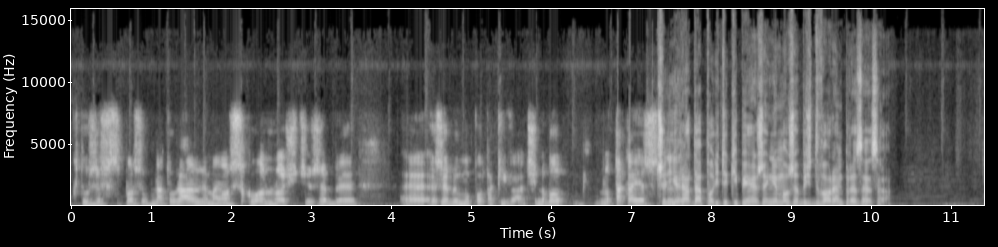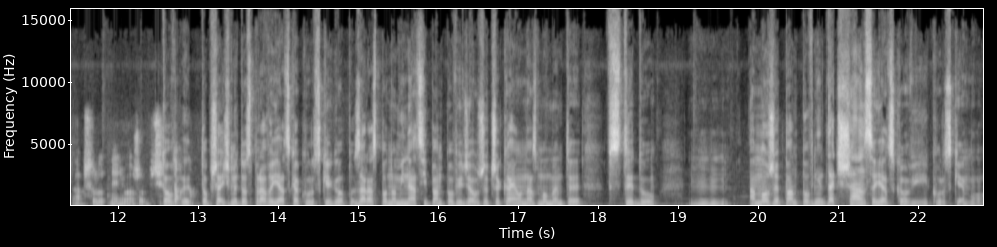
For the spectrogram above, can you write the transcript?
którzy w sposób naturalny mają skłonność, żeby, żeby mu potakiwać. No bo no taka jest. Czyli y, Rada Polityki Pieniężnej nie może być dworem prezesa. Absolutnie nie może być. To, tak. to przejdźmy do sprawy Jacka Kurskiego. Zaraz po nominacji pan powiedział, że czekają nas momenty wstydu. Mm, A może pan powinien dać szansę Jackowi Kurskiemu?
